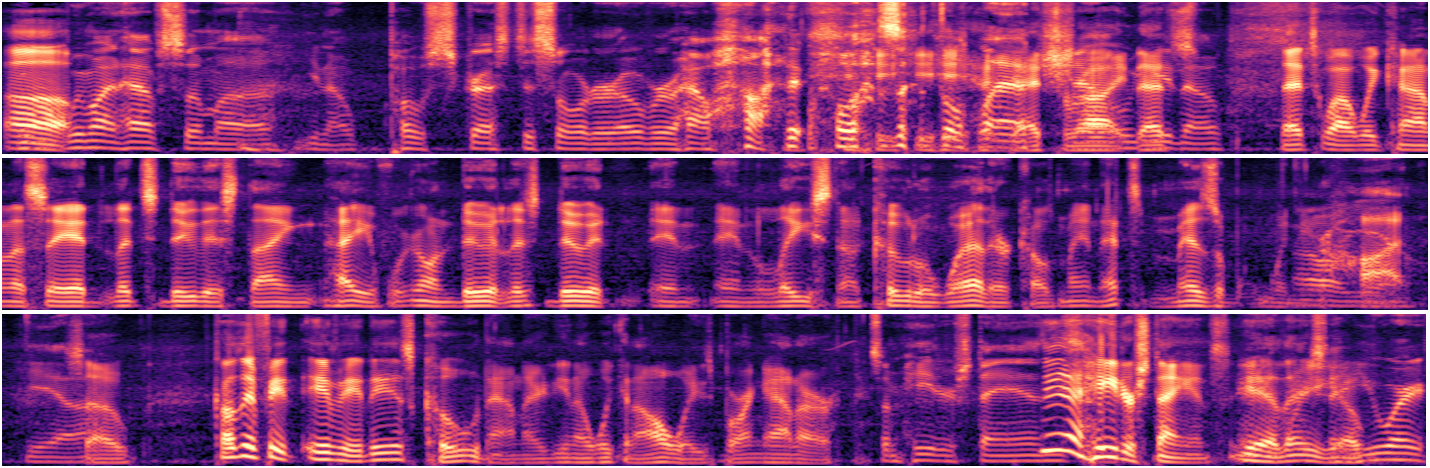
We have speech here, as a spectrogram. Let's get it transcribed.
Uh, we might have some, uh, you know, post stress disorder over how hot it was at the yeah, last that's show. right. That's you know, that's why we kind of said let's do this thing. Hey, if we're going to do it, let's do it in, in at least in a cooler weather because man, that's miserable when you're Oh, yeah. hot. Yeah. So, because if it if it is cool down there, you know, we can always bring out our some heater stands. yeah heater stands. Yeah, there you go. You wear,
